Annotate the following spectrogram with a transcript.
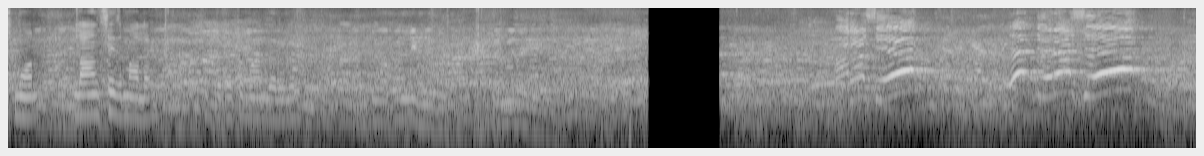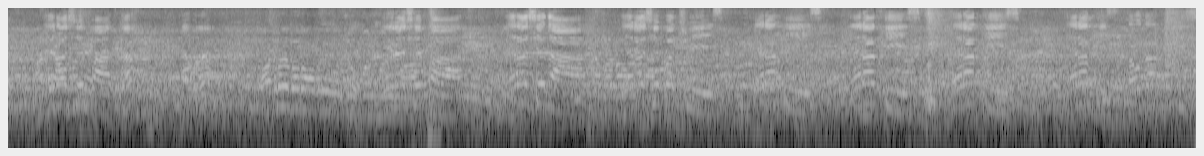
स्मॉल लहान साईज माल आहे. सुप्रकाचा माल झालेला आहे बाराशे ए तेराशे तेराशे पाच हा? तेराशे पाच तेराशे दहा तेराशे पंचवीस तेरा तीस तेरा तीस तेरा तीस तेरा तीस चौदा तीस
